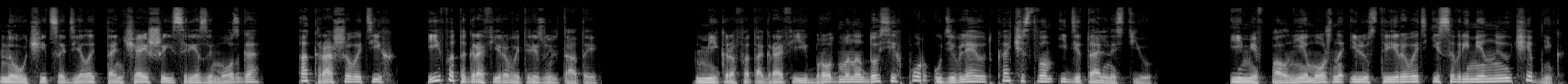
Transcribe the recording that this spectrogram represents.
научиться делать тончайшие срезы мозга, окрашивать их и фотографировать результаты. Микрофотографии Бродмана до сих пор удивляют качеством и детальностью. Ими вполне можно иллюстрировать и современный учебник.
